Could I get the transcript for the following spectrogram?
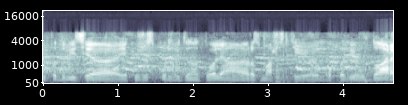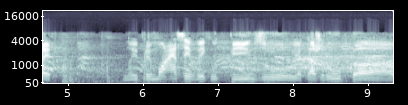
І подивіться, який же спорт від Анатолія, розмашисті бокові удари. Ну і приймає цей виклик Пінзу. Яка ж рубка.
